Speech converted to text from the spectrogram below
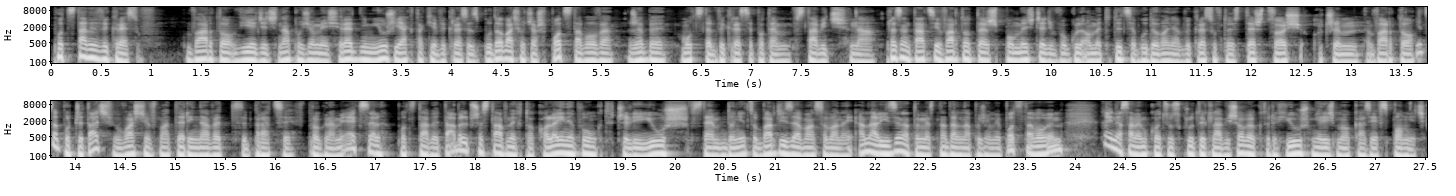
Podstawy wykresów warto wiedzieć na poziomie średnim już jak takie wykresy zbudować, chociaż podstawowe, żeby móc te wykresy potem wstawić na prezentację. Warto też pomyśleć w ogóle o metodyce budowania wykresów, to jest też coś, o czym warto nieco poczytać właśnie w materii nawet pracy w programie Excel. Podstawy tabel przestawnych to kolejny punkt, czyli już wstęp do nieco bardziej zaawansowanej analizy, natomiast nadal na poziomie podstawowym. No i na samym końcu skróty klawiszowe, o których już mieliśmy okazję wspomnieć.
